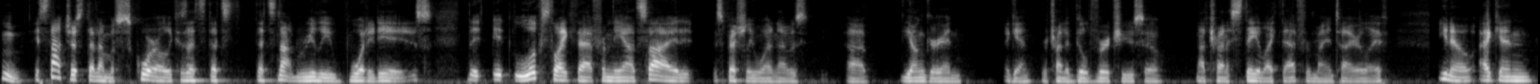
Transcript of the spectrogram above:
hmm, it's not just that I'm a squirrel because that's that's that's not really what it is. It, it looks like that from the outside, especially when I was uh, younger. And again, we're trying to build virtue, so not trying to stay like that for my entire life. You know, I can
